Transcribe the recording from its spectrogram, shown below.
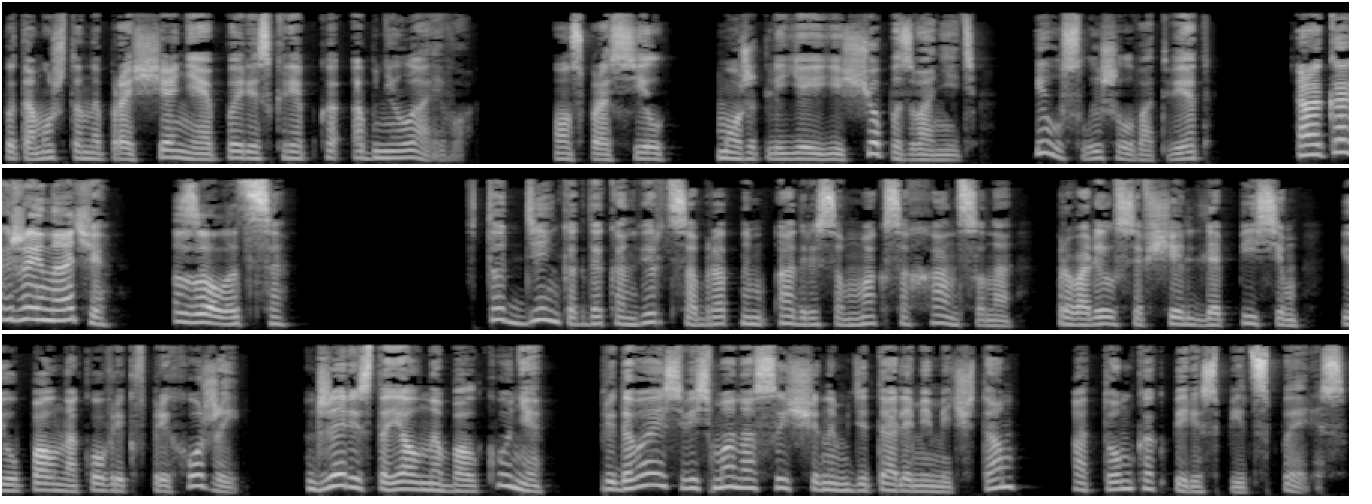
потому что на прощание Пэрис крепко обняла его. Он спросил, может ли ей еще позвонить, и услышал в ответ «А как же иначе, золотце?» В тот день, когда конверт с обратным адресом Макса Хансона провалился в щель для писем и упал на коврик в прихожей, Джерри стоял на балконе, предаваясь весьма насыщенным деталями мечтам о том, как переспит с Пэрис.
